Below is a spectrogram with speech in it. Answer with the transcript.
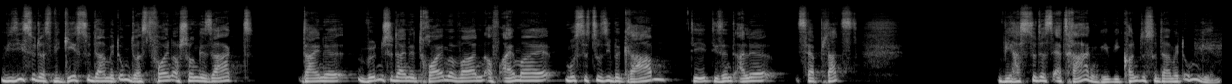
wie siehst du das? Wie gehst du damit um? Du hast vorhin auch schon gesagt, deine Wünsche, deine Träume waren auf einmal, musstest du sie begraben? Die, die sind alle zerplatzt. Wie hast du das ertragen? Wie, wie konntest du damit umgehen?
